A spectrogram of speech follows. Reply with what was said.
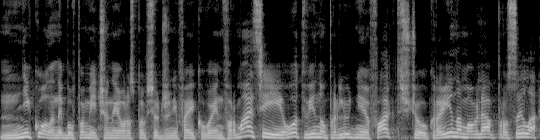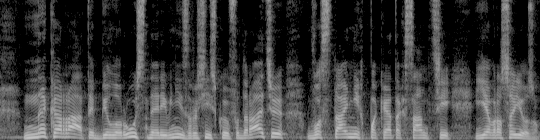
ніколи не був помічений у розповсюдженні фейкової інформації. От він оприлюднює факт, що Україна, мовляв, просила не карати Білорусь на рівні з Російською Федерацією в останніх пакетах санкцій Євросоюзу.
